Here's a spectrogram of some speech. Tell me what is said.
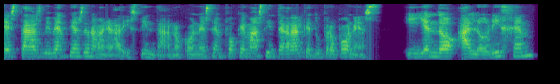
estas vivencias de una manera distinta, ¿no? Con ese enfoque más integral que tú propones y yendo al origen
